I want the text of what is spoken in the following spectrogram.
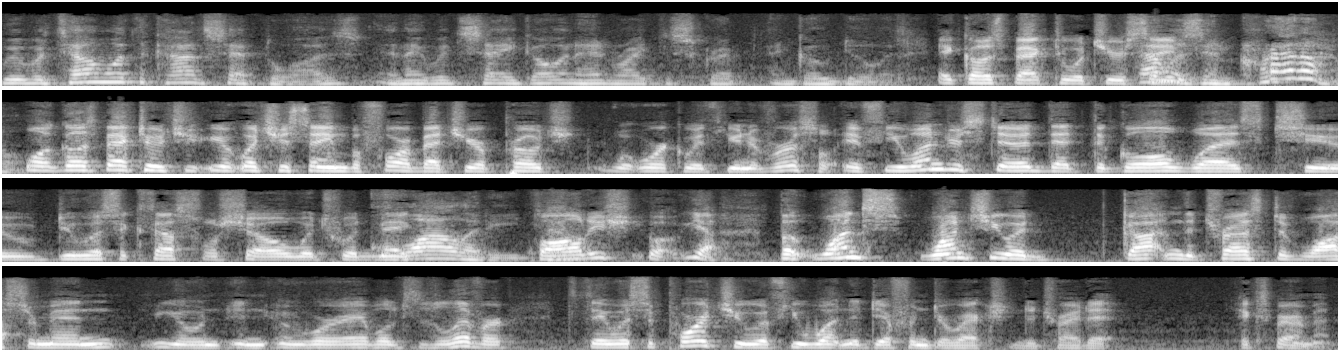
We would tell them what the concept was, and they would say, "Go ahead and write the script and go do it." It goes back to what you're That saying. That was incredible. Well, it goes back to what, you, what you're saying before about your approach work with Universal. If you understood that the goal was to do a successful show, which would make Quality, quality, sh- well, yeah. But once once you had gotten the trust of Wasserman, you know, and, and were able to deliver, they would support you if you went in a different direction to try to experiment.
